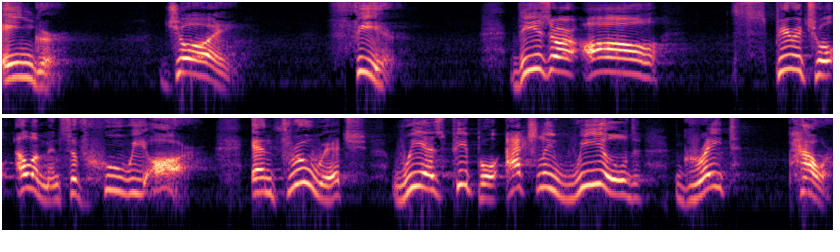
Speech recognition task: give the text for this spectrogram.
anger, joy, fear, these are all spiritual elements of who we are, and through which we as people actually wield great power.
